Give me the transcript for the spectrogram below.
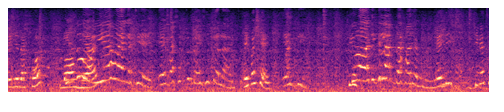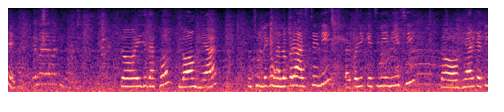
এই যে দেখো ঠিক আছে তো এই যে দেখো লং হেয়ার তো চুলটাকে ভালো করে আসছে নি, তারপরে যে কেচি নিয়ে নিয়েছি। তো হেয়ার কাটিং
